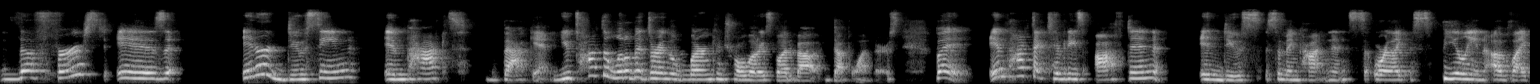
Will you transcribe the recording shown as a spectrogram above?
The first is introducing impact back in. You talked a little bit during the learn control load explode about double unders, but impact activities often induce some incontinence or like feeling of like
